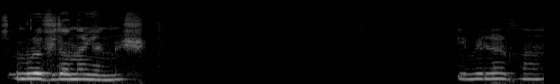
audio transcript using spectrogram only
Sonra buraya fidanlar gelmiş. Demirler falan.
